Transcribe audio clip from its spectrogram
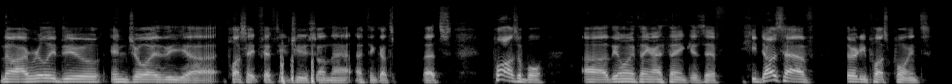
No, I really do enjoy the uh, plus 850 juice on that. I think that's that's plausible. Uh, the only thing I think is if he does have 30 plus points,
